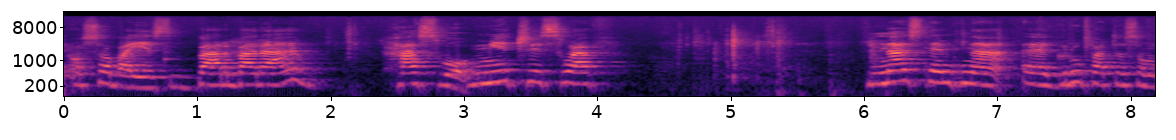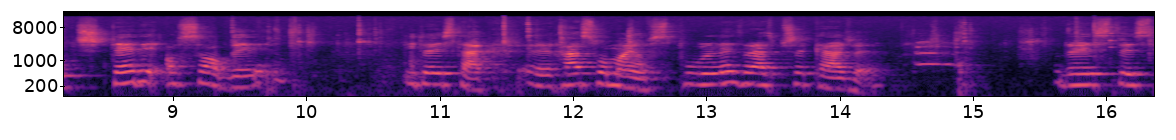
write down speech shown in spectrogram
e, osoba jest Barbara, hasło Mieczysław. Następna e, grupa to są cztery osoby. I to jest tak, hasło mają wspólne, zaraz przekażę. To jest, to jest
